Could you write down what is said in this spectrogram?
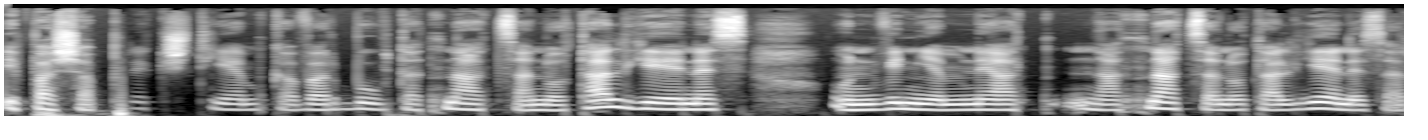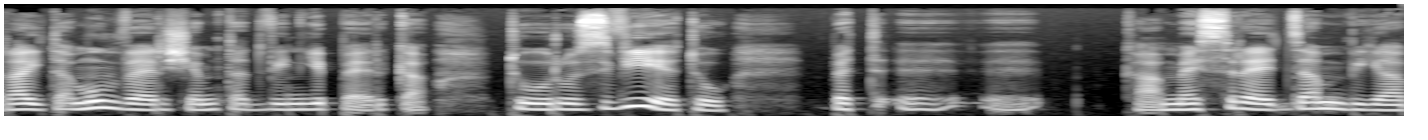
īpaši priekštiem, ka varbūt atnāca no Taļienes, un viņiem neatnāca no Taļienes ar aitam un vēršiem, tad viņi pērka tur uz vietu, bet, uh, kā mēs redzam, bija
